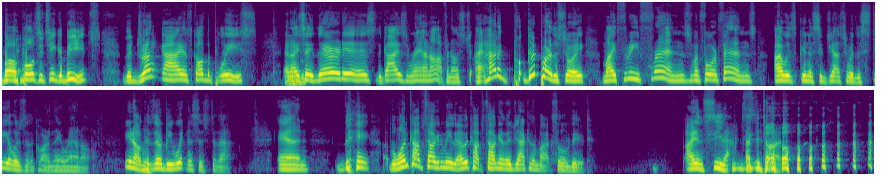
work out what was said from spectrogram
Bo- Bolsa Chica beach. The drunk guy is called the police. And Mm-hmm. I say, there it is. The guys ran off. And I was, I had a p- good part of the story. My three friends, my four friends, I was going to suggest were the stealers of the car and they ran off. You know, Hmm. because there'd be witnesses to that. And they, the one cop's talking to me, the other cop's talking to the Jack in the Box little dude. I didn't see that at the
